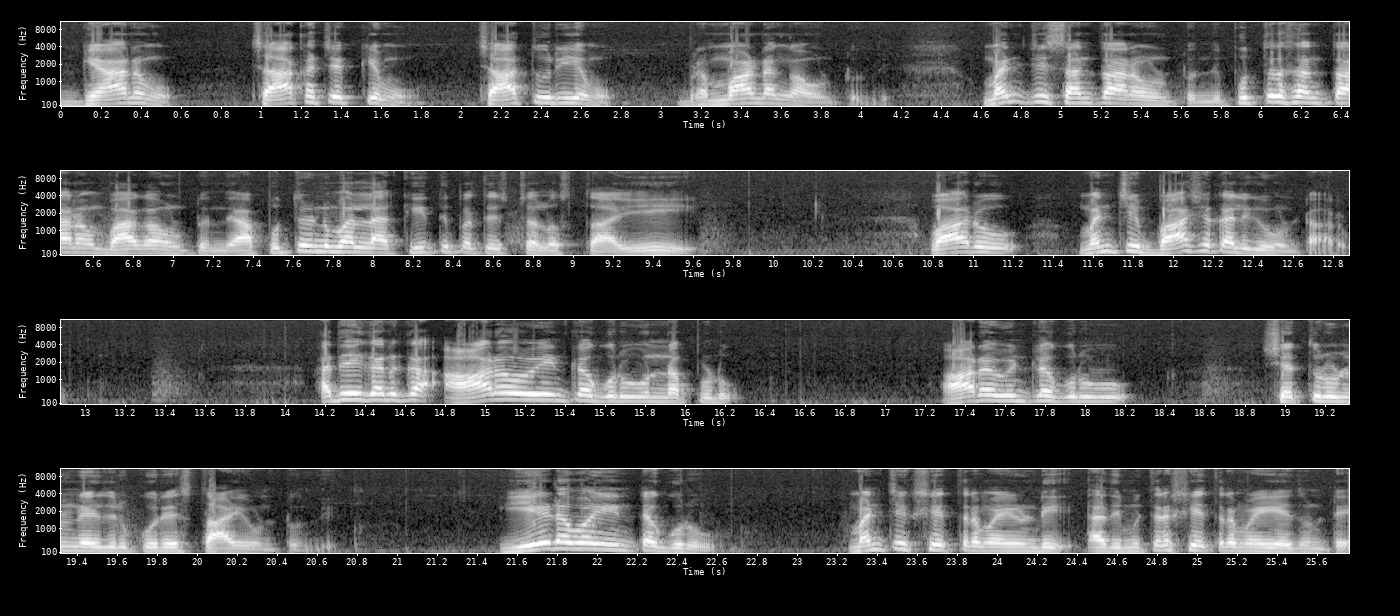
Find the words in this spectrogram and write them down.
జ్ఞానము చాకచక్యము చాతుర్యము బ్రహ్మాండంగా ఉంటుంది. మంచి సంతానం ఉంటుంది పుత్ర సంతానం బాగా ఉంటుంది. ఆ పుత్రుని వల్ల కీర్తి ప్రతిష్టలు వస్తాయి. వారు మంచి భాష కలిగి ఉంటారు. అదే కనుక ఆరవ ఇంట్లో గురువు ఉన్నప్పుడు ఆరవ ఇంట్లో గురువు శత్రువులను ఎదుర్కొనే స్థాయి ఉంటుంది. ఏడవ ఇంట గురువు మంచి క్షేత్రమై ఉండి అది మిత్రక్షేత్రమయ్యేది ఉంటే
